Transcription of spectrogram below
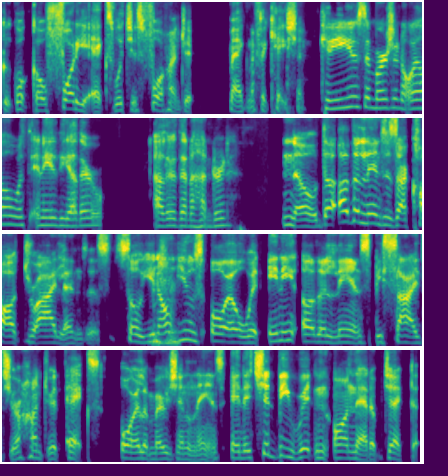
go, go 40x which is 400 magnification can you use immersion oil with any of the other other than 100 no, the other lenses are called dry lenses. So you mm-hmm. don't use oil with any other lens besides your 100x oil immersion lens. And it should be written on that objective.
